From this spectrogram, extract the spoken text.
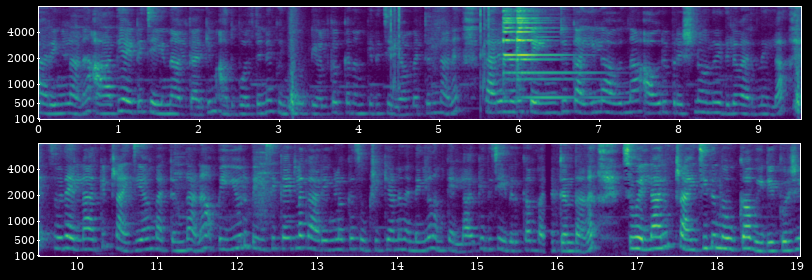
കാര്യങ്ങളാണ്. ആദ്യമായിട്ട് ചെയ്യുന്ന ആൾക്കാർക്കും അതുപോലെ തന്നെ കുഞ്ഞു കുട്ടികൾക്കൊക്കെ നമുക്കിത് ചെയ്യാൻ പറ്റുന്നതാണ്. കാരണം ഒരു പെയിന്റ് കയ്യിലാവുന്ന ആ ഒരു പ്രശ്നമൊന്നും ഇതിൽ വരുന്നില്ല. സോ ഇത് എല്ലാവർക്കും ട്രൈ ചെയ്യാൻ പറ്റുന്നതാണ്. അപ്പോൾ ഈ ഒരു ബേസിക് ആയിട്ടുള്ള കാര്യങ്ങളൊക്കെ സൂക്ഷിക്കുകയാണെന്നുണ്ടെങ്കിൽ നമുക്ക് എല്ലാവർക്കും ഇത് ചെയ്തെടുക്കാൻ പറ്റുന്നതാണ്. സോ എല്ലാവരും ട്രൈ ചെയ്ത് നോക്കുക. വീഡിയോയെക്കുറിച്ച്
